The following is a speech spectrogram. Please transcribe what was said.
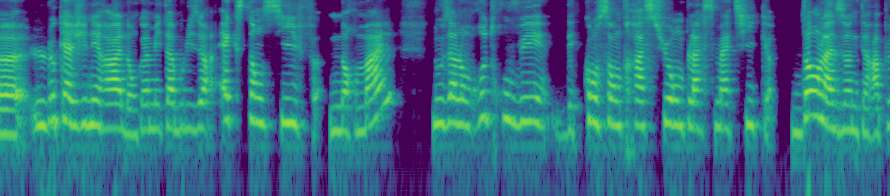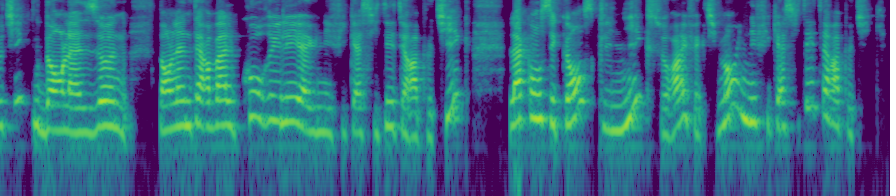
euh, le cas général, donc un métaboliseur extensif normal. Nous allons retrouver des concentrations plasmatiques dans la zone thérapeutique ou dans la zone, dans l'intervalle corrélé à une efficacité thérapeutique. La conséquence clinique sera effectivement une efficacité thérapeutique.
